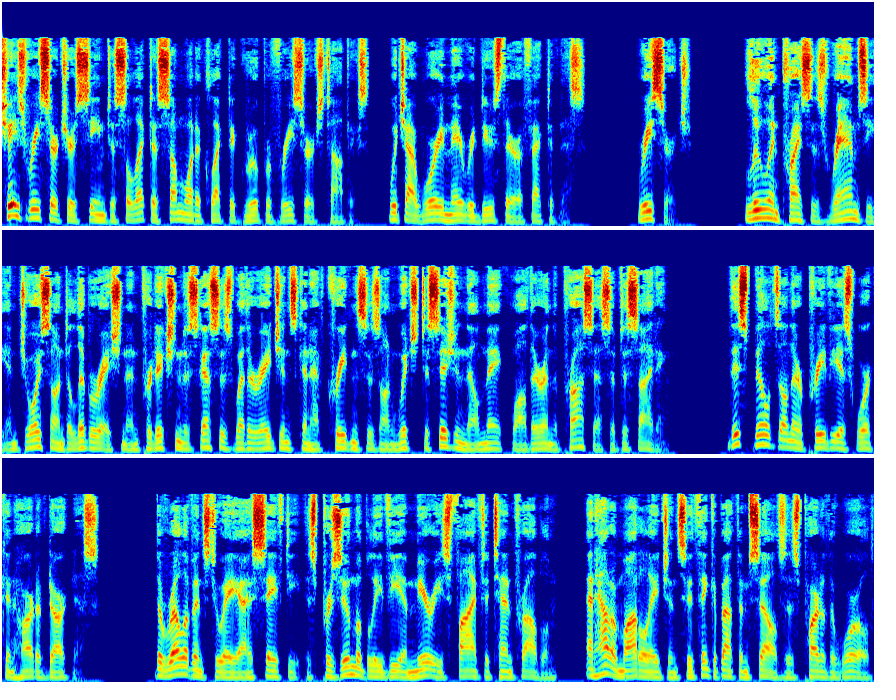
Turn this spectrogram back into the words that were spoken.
CSER's researchers seem to select a somewhat eclectic group of research topics, which I worry may reduce their effectiveness. Research Liu and Price's Ramsey and Joyce on deliberation and prediction discusses whether agents can have credences on which decision they'll make while they're in the process of deciding. This builds on their previous work in Heart of DARCness. The relevance to AI safety is presumably via MIRI's 5 to 10 problem, and how to model agents who think about themselves as part of the world,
